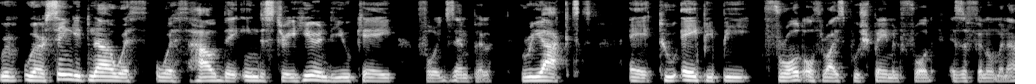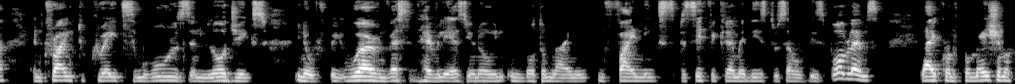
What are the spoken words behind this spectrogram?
We're, we're seeing it now with, with how the industry here in the UK, for example, reacts uh, to APP fraud, authorized push payment fraud, as a phenomena, and trying to create some rules and logics. You know, we are invested heavily, as you know, in, in Bottomline, in, in, finding specific remedies to some of these problems, like confirmation of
